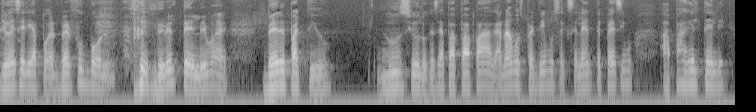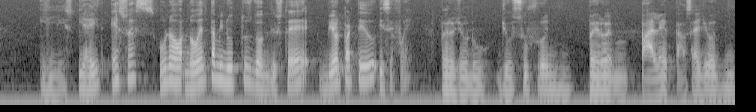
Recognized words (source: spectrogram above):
Yo desearía poder ver fútbol, ver el tele, ver el partido, anuncios, lo que sea, papá, papá, ganamos, perdimos, excelente, pésimo, apague el tele y listo. Y ahí, eso es, una, 90 minutos donde usted vio el partido y se fue. Pero yo no, yo sufro en pero en paleta, o sea, yo, o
